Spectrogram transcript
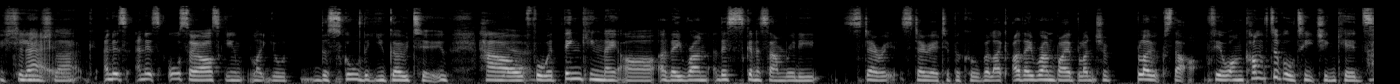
a today. huge lack and it's and it's also asking like your the school that you go to how Yeah. forward thinking they are are they run this is going to sound really stereo, stereotypical but like are they run by a bunch of blokes that feel uncomfortable teaching kids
